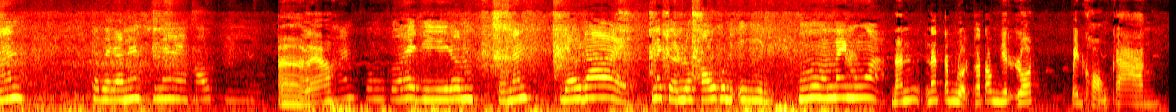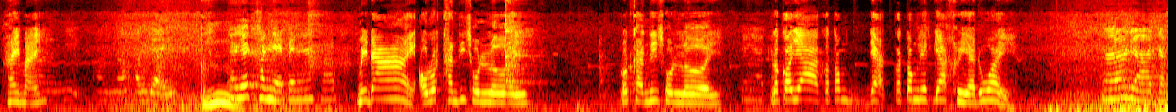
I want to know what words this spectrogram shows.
นั้นจะไปแล้วแม่แม่ให้เขาขี่อ่าแล้ว ผมนั้นทรงตัวให้ดีแล้วผมนั้นเลี้ยวได้ ไม่ชนรถเขาคนอื่น มั่วไม่มั่วนั้นนั้นตำรวจก็ต้องยึดรถเป็นของกลางให้ไหมคันนะคันใหญ่อืมเอายศคันใหญ่ไปนะครับ ไม่ได้ เอารถคันที่ชนเลย รถคันที่ชนเลย แล้วก็ย่าก็ต้องย่าก็ต้องเรียกย่าเคลียร์ด้วย แล้วอย่าจับ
